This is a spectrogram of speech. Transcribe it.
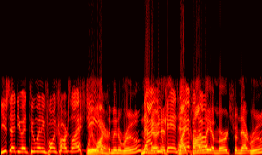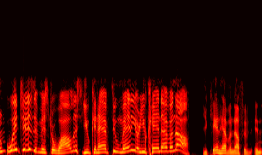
You said you had too many point guards last We year. We locked them in a room. Now there- you can't Mike have Conley enough? emerged from that room. Which is it, Mr. Wallace? You can have too many or you can't have enough. You can't have enough in, in,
